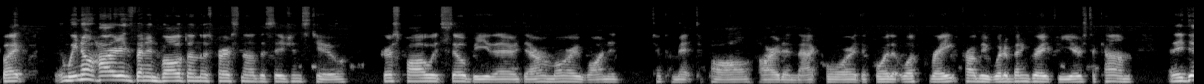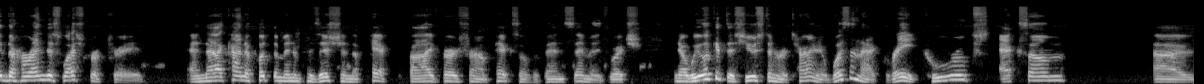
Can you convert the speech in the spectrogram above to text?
But we know Harden's been involved on those personnel decisions too. Chris Paul would still be there. Daryl Morey wanted to commit to Paul Harden, that core, the core that looked great, probably would have been great for years to come. and they did the horrendous Westbrook trade, and that kind of put them in a position to pick five first round picks over Ben Simmons, which you know we look at this Houston return, it wasn't that great. Kurucs, Exum, uh,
